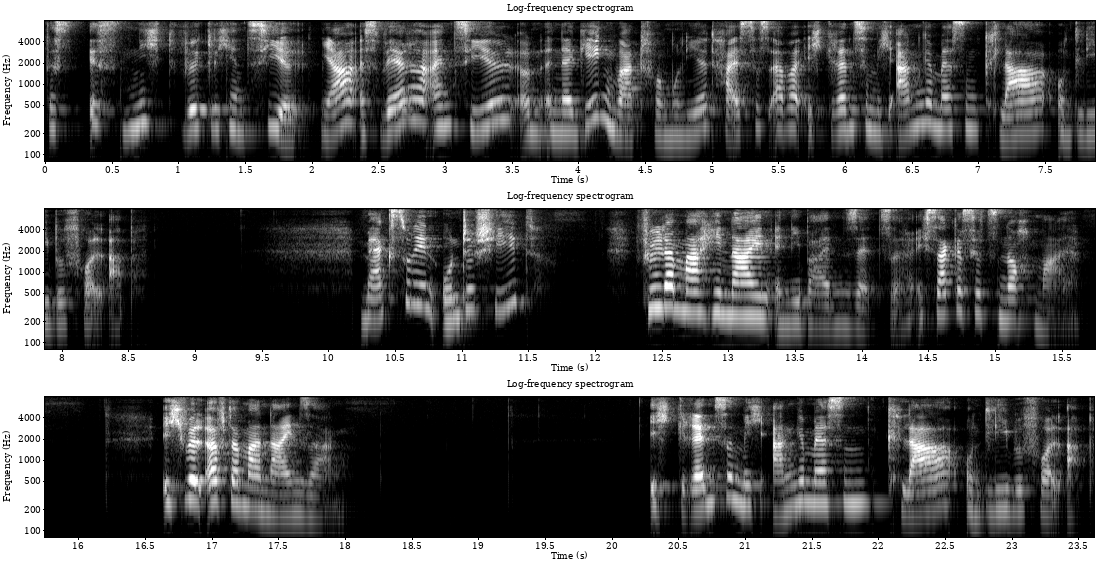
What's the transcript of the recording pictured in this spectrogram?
das ist nicht wirklich ein Ziel. Ja, es wäre ein Ziel und in der Gegenwart formuliert heißt es aber, ich grenze mich angemessen, klar und liebevoll ab. Merkst du den Unterschied? Fühl da mal hinein in die beiden Sätze. Ich sage es jetzt nochmal. Ich will öfter mal Nein sagen. Ich grenze mich angemessen, klar und liebevoll ab.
